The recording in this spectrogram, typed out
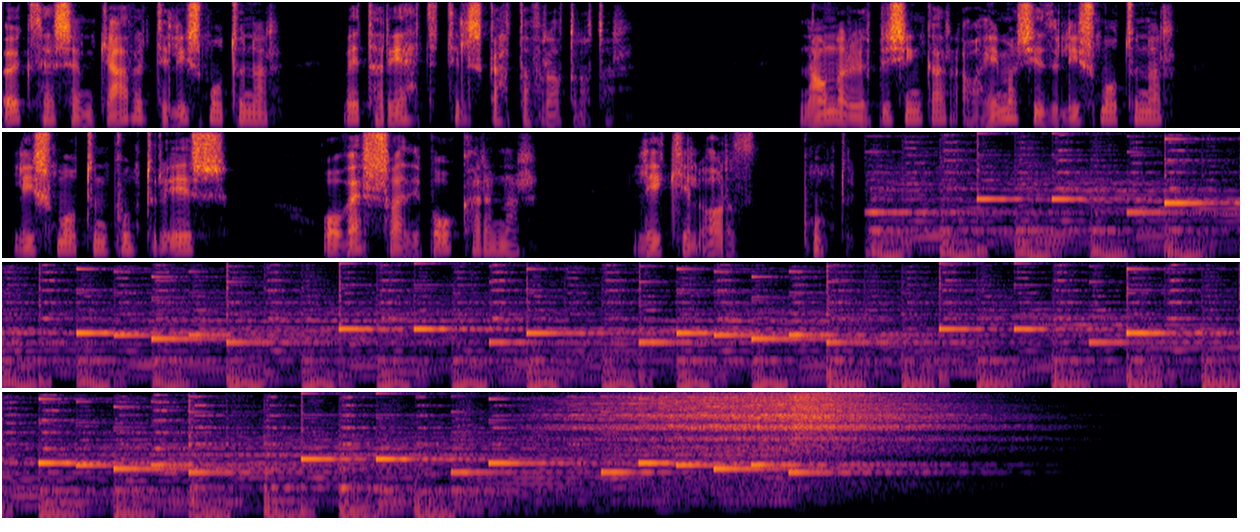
auk þess sem gjafir til lífsmótunar veita rétt til skattafrádráttar. Nánar upplýsingar á heimasíðu lífsmótunar lífsmótun.is og vefsvæði bókarinnar likilorð.is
